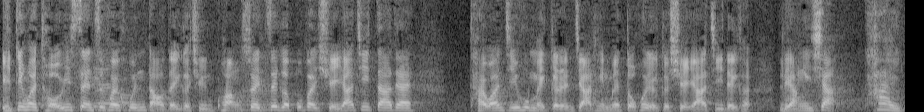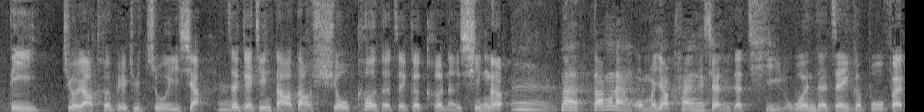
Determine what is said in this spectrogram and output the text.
一定会头晕，甚至会昏倒的一个情况。所以这个部分血压计，大概台湾几乎每个人家庭里面都会有一个血压计的一个量一下，太低。就要特别去注意一下，这个已经达到休克的这个可能性了。嗯，那当然我们要看一下你的体温的这个部分。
